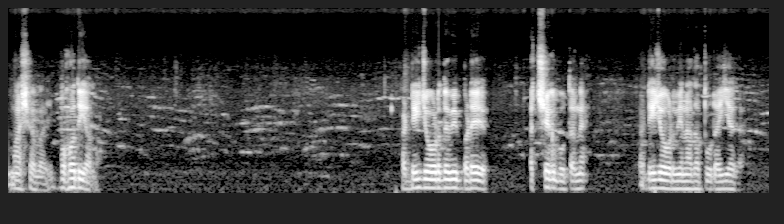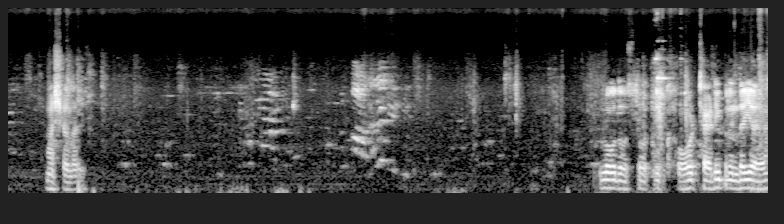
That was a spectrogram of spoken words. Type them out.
ਮਾਸ਼ਾਅੱਲਾ ਜੀ, ਬਹੁਤ ਹੀ ਆਲਾ ਹੱਡੀ ਜੋੜ ਦੇ ਵੀ ਬੜੇ ਅੱਛੇ ਕਬੂਤਰ ਨੇ। ਹੱਡੀ ਜੋੜ ਵੀ ਇਹਨਾਂ ਦਾ ਪੂਰਾ ਹੀ ਹੈਗਾ। ਮਾਸ਼ਾਅੱਲਾ ਜੀ। ਲੋ ਦੋਸਤੋ, ਇੱਕ ਹੋਰ ਟੈਡੀ ਪਰਿੰਦਾ ਹੀ ਆਇਆ।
